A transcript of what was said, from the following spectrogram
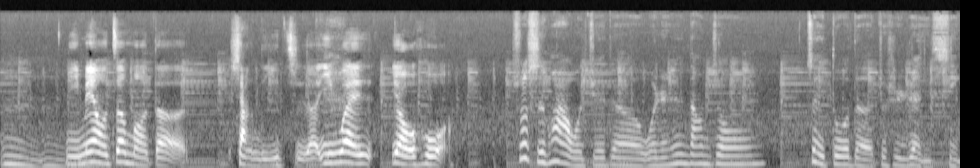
嗯嗯，你没有这么的想离职了，因为诱惑。说实话，我觉得我人生当中最多的就是任性，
